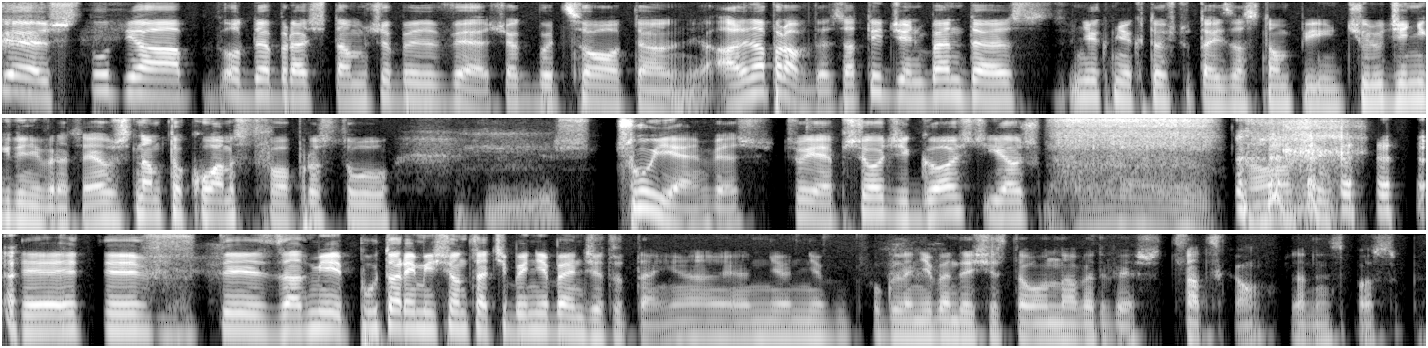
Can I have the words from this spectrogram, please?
wiesz, studia odebrać tam, żeby, wiesz, jakby co ten, ale naprawdę, za tydzień będę, niech mnie ktoś tutaj zastąpi, ci ludzie nigdy nie wracają, ja już znam to kłamstwo, po prostu już czuję, wiesz, czuję, przychodzi gość i ja już, no, ty, ty, ty, ty za mie- półtorej miesiąca ciebie nie będzie tutaj, ja, ja nie, nie, w ogóle nie będę się z tobą nawet, wiesz, cackał w żaden sposób.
